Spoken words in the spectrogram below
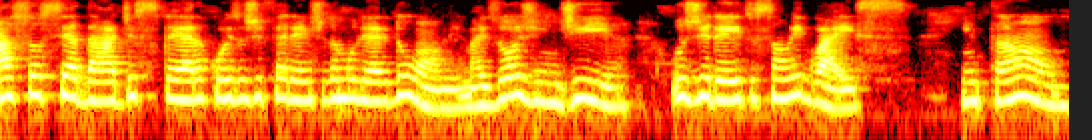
a sociedade espera coisas diferentes da mulher e do homem, mas hoje em dia os direitos são iguais. Então,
